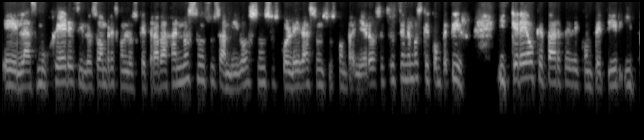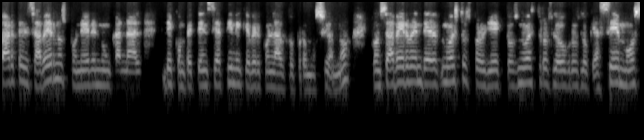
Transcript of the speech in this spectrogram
eh, las mujeres y los hombres con los que trabajan no son sus amigos, son sus colegas, son sus compañeros, entonces tenemos que competir. Y creo que parte de competir y parte de sabernos poner en un canal de competencia tiene que ver con la autopromoción, ¿no? Con saber vender nuestros proyectos, nuestros logros, lo que hacemos,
